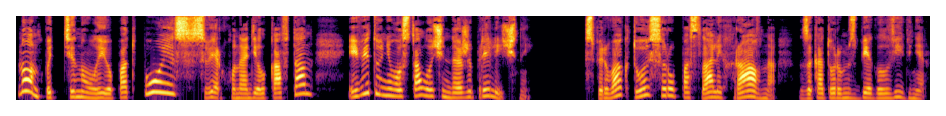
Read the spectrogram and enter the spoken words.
но он подтянул ее под пояс, сверху надел кафтан, и вид у него стал очень даже приличный. Сперва к Тойсеру послали Хравна, за которым сбегал Вигнер.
